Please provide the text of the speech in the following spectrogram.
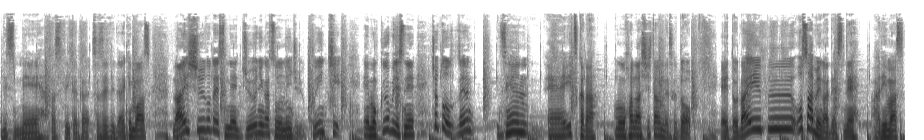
ですね、させていたださせていただきます。来週のですね、12月の29日、えー、木曜日ですね、ちょっと前、前、えー、いつかな、もうお話ししたんですけど、えっ、ー、と、ライブ納めがですね、あります。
